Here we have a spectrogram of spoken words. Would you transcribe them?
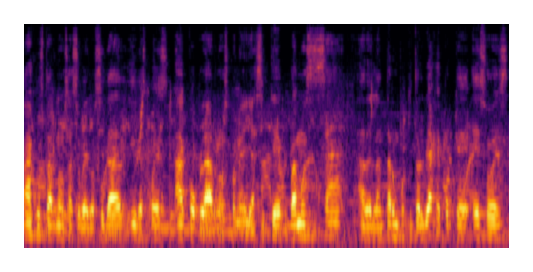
ajustarnos a su velocidad y después acoplarnos con ella. Así que vamos a adelantar un poquito el viaje porque eso es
